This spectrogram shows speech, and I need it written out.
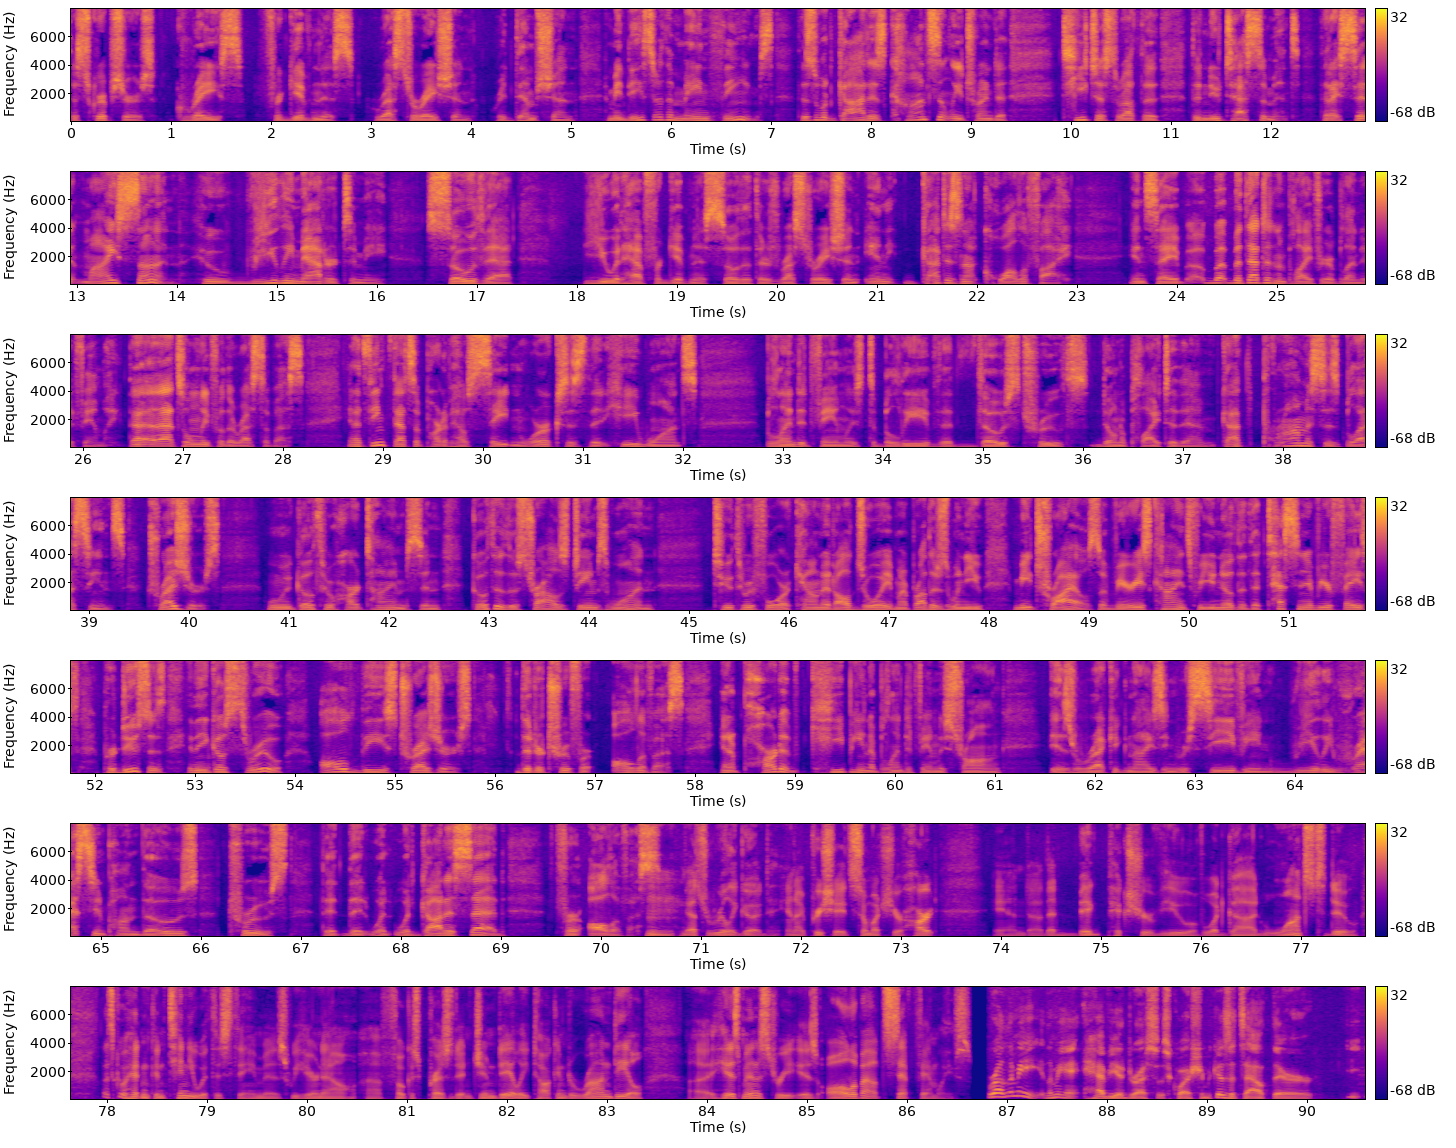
the scriptures: grace, forgiveness, restoration, redemption. I mean, these are the main themes. This is what God is constantly trying to teach us throughout the, the New Testament that I sent my son who really mattered to me so that you would have forgiveness, so that there's restoration. And God does not qualify and say, but but that doesn't apply if you're a blended family. That, that's only for the rest of us. And I think that's a part of how Satan works is that he wants blended families to believe that those truths don't apply to them. God promises blessings, treasures when we go through hard times and go through those trials. James 1 2 through 4 Count it all joy, my brothers, when you meet trials of various kinds, for you know that the testing of your faith produces, and then he goes through all these treasures that are true for all of us. And a part of keeping a blended family strong is recognizing, receiving, really resting upon those truths that, that what, what God has said for all of us. Mm, that's really good. And I appreciate so much your heart and uh, that big picture view of what God wants to do. Let's go ahead and continue with this theme as we hear now uh, Focus President Jim Daly talking to Ron Deal. Uh, his ministry is all about step families. Ron, let me let me have you address this question because it's out there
